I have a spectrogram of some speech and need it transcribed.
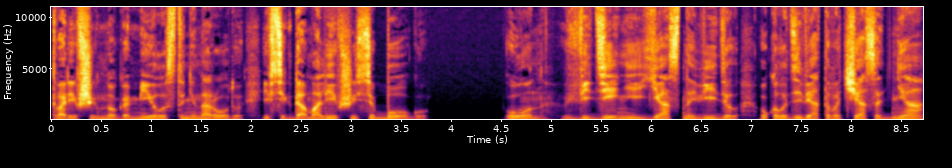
творивший много милостыни народу и всегда молившийся Богу. Он в видении ясно видел около девятого часа дня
